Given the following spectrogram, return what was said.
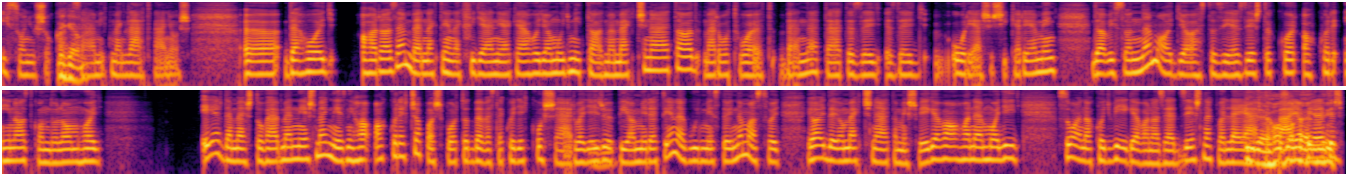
iszonyú sokat Igen. számít, meg látványos. De hogy arra az embernek tényleg figyelnie kell, hogy amúgy mit ad, mert megcsináltad, mert ott volt benne, tehát ez egy, ez egy óriási sikerélmény, de ha viszont nem adja azt az érzést, akkor, akkor én azt gondolom, hogy érdemes tovább menni és megnézni, ha akkor egy csapasportot beveszek, hogy egy kosár vagy egy mhm. röpi, amire tényleg úgy mész, hogy nem az, hogy jaj, de jó, megcsináltam és vége van, hanem hogy így szólnak, hogy vége van az edzésnek, vagy lejárt Igen, a pályabélet, és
